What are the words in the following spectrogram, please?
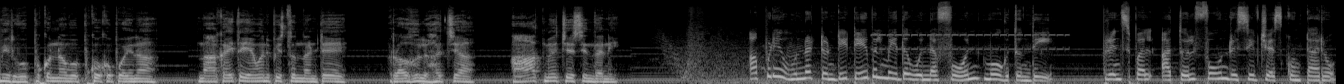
మీరు ఒప్పుకున్నా ఒప్పుకోకపోయినా నాకైతే ఏమనిపిస్తుందంటే రాహుల్ హత్య ఆత్మే చేసిందని. అప్పుడే ఉన్నట్టుండి టేబుల్ మీద ఉన్న ఫోన్ మోగుతుంది. ప్రిన్సిపల్ అతుల్ ఫోన్ రిసీవ్ చేసుకుంటారు.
